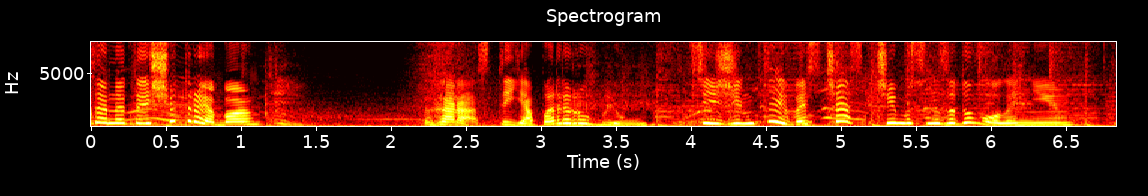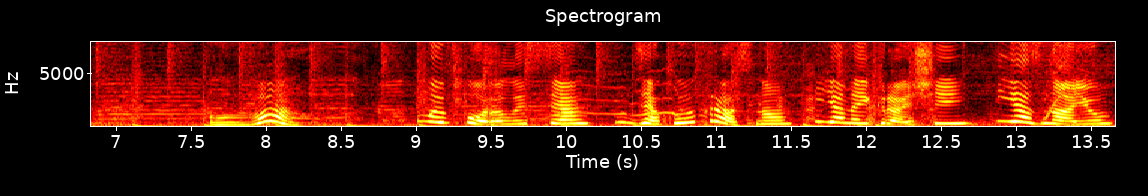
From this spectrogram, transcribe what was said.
Це не те, що треба. Гаразд, я перероблю. Ці жінки весь час чимось незадоволені. Ова! Ми впоралися. Дякую, красно. Я найкращий. Я знаю.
